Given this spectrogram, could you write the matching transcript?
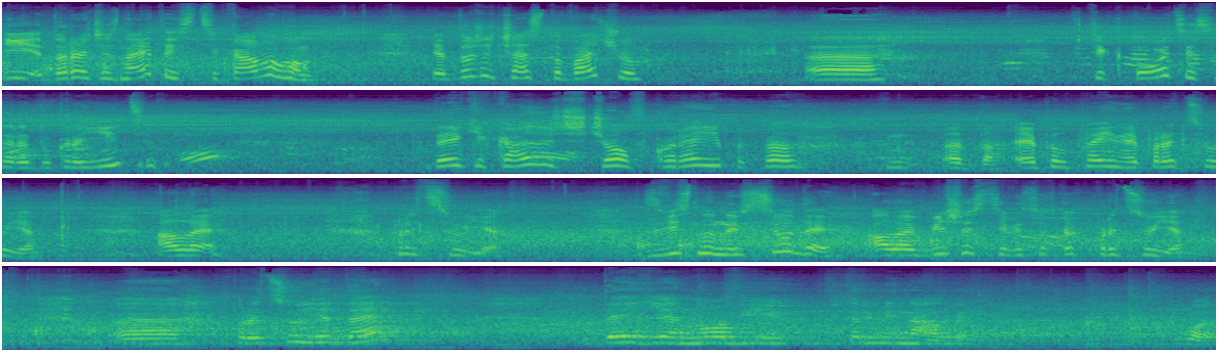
І, до речі, знаєте, з цікавого я дуже часто бачу. Е, Тіктоці серед українців, деякі кажуть, що в Кореї Apple, е, Apple Pay не працює. Але працює. Звісно, не всюди, але в більшості відсотках працює. Е, працює де? Де є нові термінали. От.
